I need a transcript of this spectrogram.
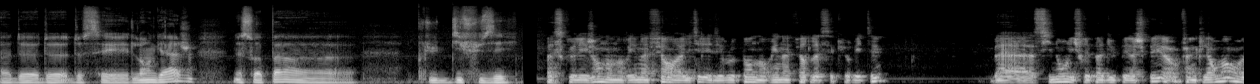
euh, de, ces langages ne soit pas plus diffusée? Parce que les gens n'en ont rien à faire, en réalité, les développeurs n'ont rien à faire de la sécurité. Bah, sinon, ils feraient pas du PHP. Enfin, clairement,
